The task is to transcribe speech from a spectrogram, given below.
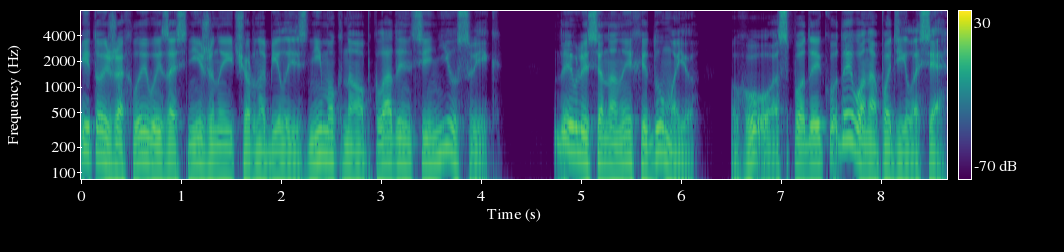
і той жахливий засніжений чорно-білий знімок на обкладинці Ньюсвік. Дивлюся на них і думаю Господи, куди вона поділася?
